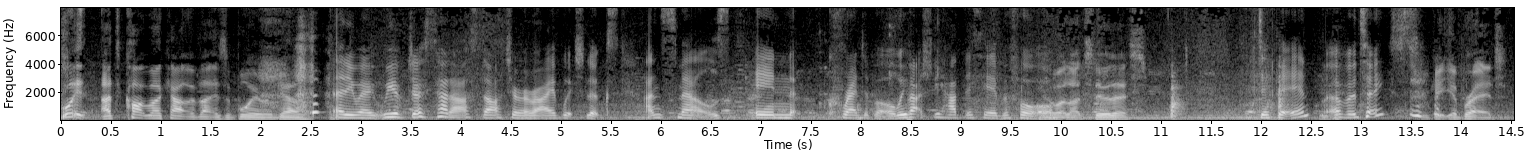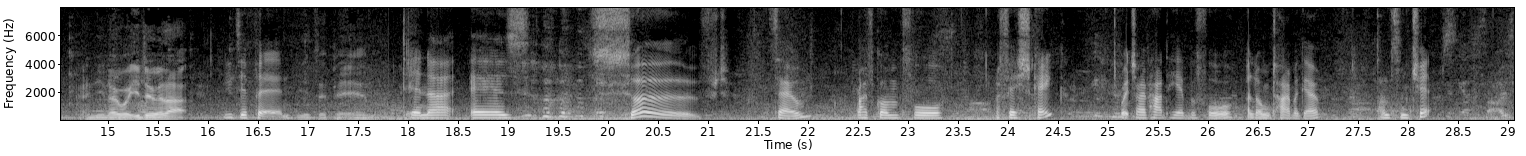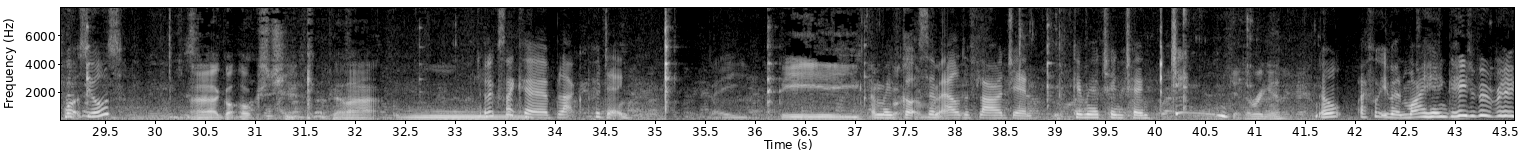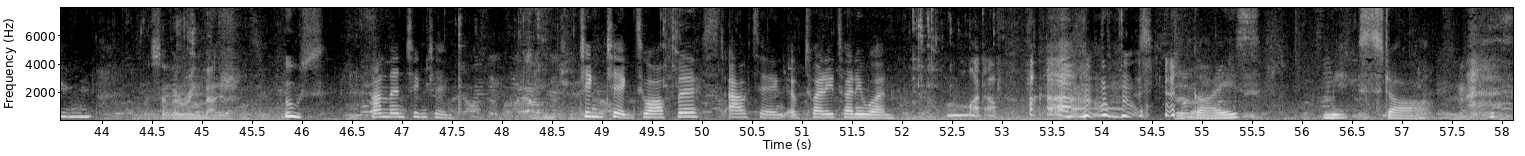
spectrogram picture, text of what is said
What? Is, I can't work out if that is a boy or a girl. Anyway, we have just had our starter arrive, which looks and smells incredible. We've actually had this here before. what I like to do with this? Dip it in, have a taste. You get your bread, and you know what you do with that? You dip it in. You dip it in. Dinner is served. So, I've gone for a fish cake, which I've had here before a long time ago, and some chips. What's yours? Uh, I got ox cheek. Look at that. Ooh, It looks like a black pudding. baby. And we've got some elderflower gin. Give me a ching ching. Ching! Get the ring in. No, I thought you meant my engagement ring. Let's have a ring bash. Oos. And then ching ching. Ching ching to our first outing of 2021. Motherfucker. Guys, meet Star.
